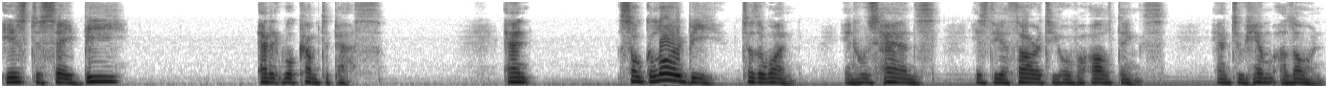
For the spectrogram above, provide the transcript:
is to say, Be, and it will come to pass. And so glory be to the one in whose hands is the authority over all things, and to him alone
